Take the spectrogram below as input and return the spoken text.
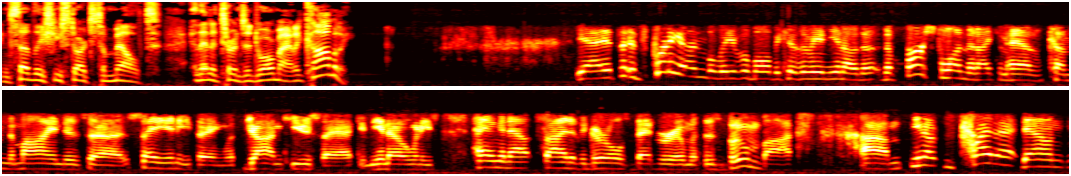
And suddenly she starts to melt. And then it turns into a romantic comedy. Yeah, it's it's pretty unbelievable because, I mean, you know, the, the first one that I can have come to mind is uh, Say Anything with John Cusack. And, you know, when he's hanging outside of the girl's bedroom with his boom box. Um, you know, try that down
